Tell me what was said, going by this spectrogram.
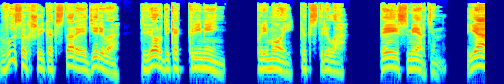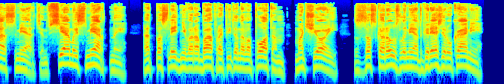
высохший как старое дерево, твердый как кремень, прямой как стрела. Ты смертен. Я смертен. Все мы смертны. От последнего раба, пропитанного потом, мочой, с заскорузлыми от грязи руками,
